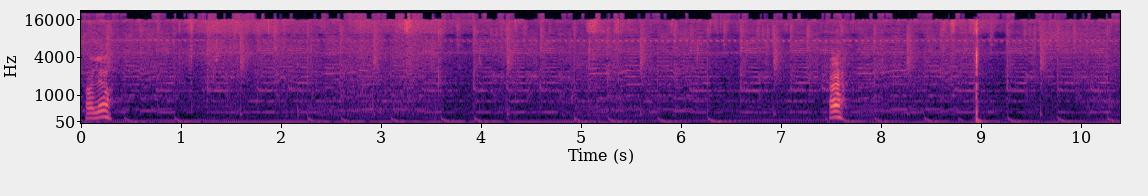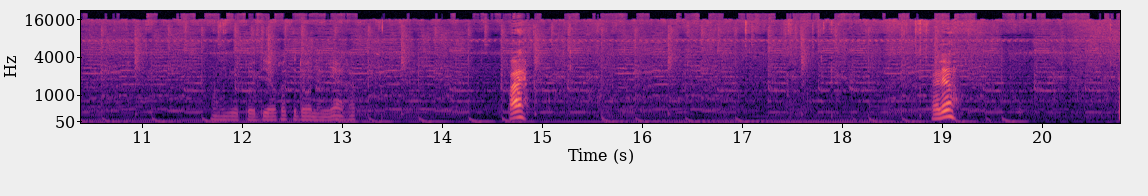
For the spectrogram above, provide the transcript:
ไปเร็ว ไปมีอยู่ตัวเดียวก็จะโดนอย่างเงี้ยครับ ไป ไปเร็ว ไป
